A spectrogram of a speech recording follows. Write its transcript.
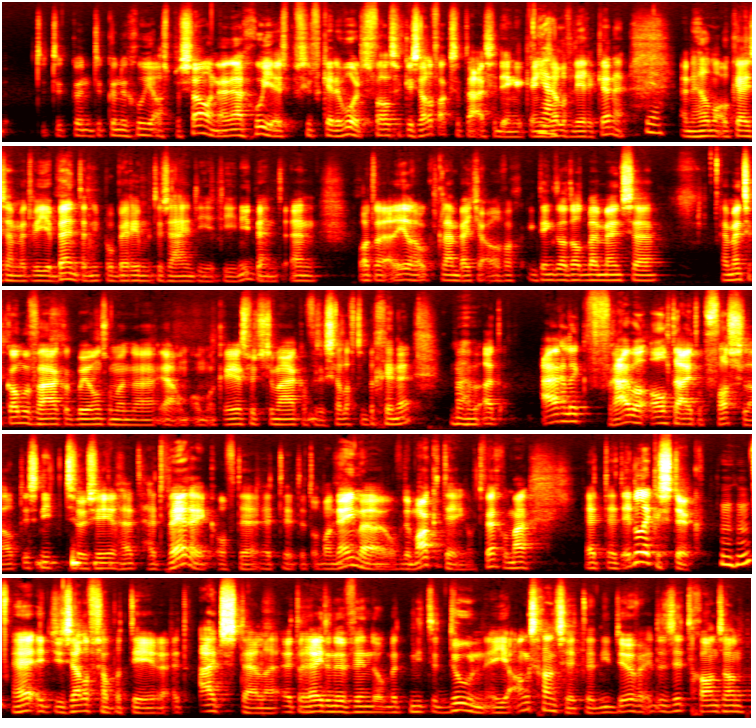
te, kunnen, te kunnen groeien als persoon. En ja, groeien is precies het verkeerde woord. Is vooral een stukje zelfacceptatie, denk ik. En jezelf leren kennen. Ja. En helemaal oké zijn met wie je bent. En niet proberen iemand te zijn die, die je niet bent. En wat er eerder ook een klein beetje over... Ik denk dat dat bij mensen... En mensen komen vaak ook bij ons om een, uh, ja, om, om een carrière switch te maken of voor zichzelf te beginnen. Maar wat eigenlijk vrijwel altijd op vastloopt, is niet zozeer het, het werk of de, het, het, het ondernemen of de marketing of het werk, maar het, het innerlijke stuk. Mhm. het jezelf saboteren, het uitstellen, het redenen vinden om het niet te doen, in je angst gaan zitten, niet durven. Er zit gewoon zo'n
